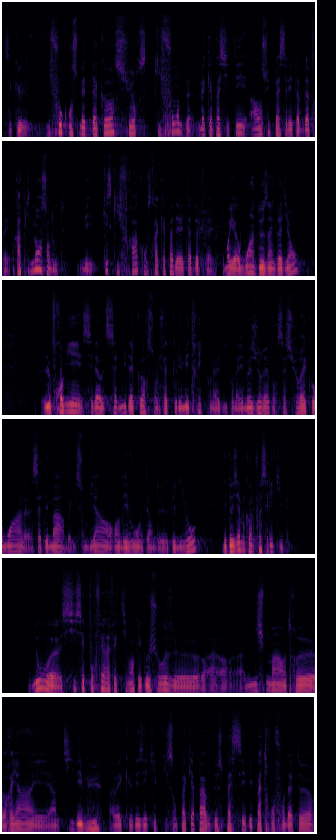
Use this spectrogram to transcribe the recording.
c'est qu'il faut qu'on se mette d'accord sur ce qui fonde la capacité à ensuite passer à l'étape d'après. Rapidement, sans doute, mais qu'est-ce qui fera qu'on sera capable d'aller à l'étape d'après? Pour moi, il y a au moins deux ingrédients. Le premier, c'est d'être mis d'accord sur le fait que les métriques qu'on avait dit qu'on allait mesurer pour s'assurer qu'au moins ça démarre, ben, ils sont bien en rendez-vous en termes de, de niveau. Et deuxième, encore une fois, c'est l'équipe. Nous, euh, si c'est pour faire effectivement quelque chose euh, à, mi-chemin entre euh, rien et un petit début avec des équipes qui ne sont pas capables de se passer des patrons fondateurs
